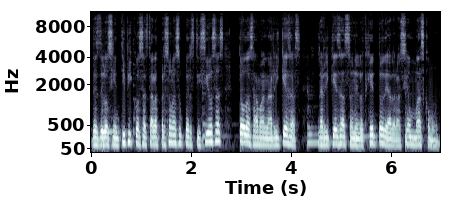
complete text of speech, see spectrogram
desde los científicos hasta las personas supersticiosas, todos aman las riquezas. Las riquezas son el objeto de adoración más común.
